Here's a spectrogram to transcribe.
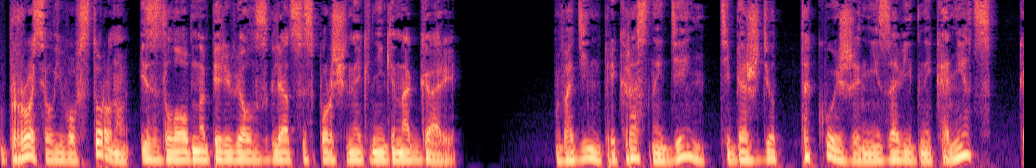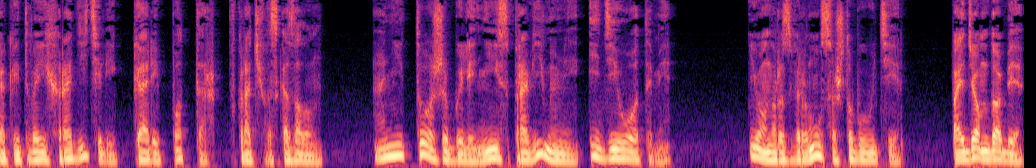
бросил его в сторону и злобно перевел взгляд с испорченной книги на Гарри. «В один прекрасный день тебя ждет такой же незавидный конец, как и твоих родителей, Гарри Поттер», — вкратчиво сказал он. «Они тоже были неисправимыми идиотами». И он развернулся, чтобы уйти. «Пойдем, Добби!»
